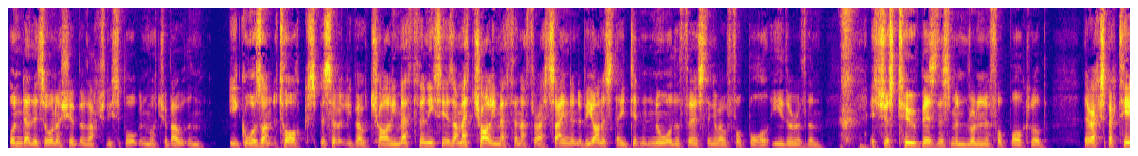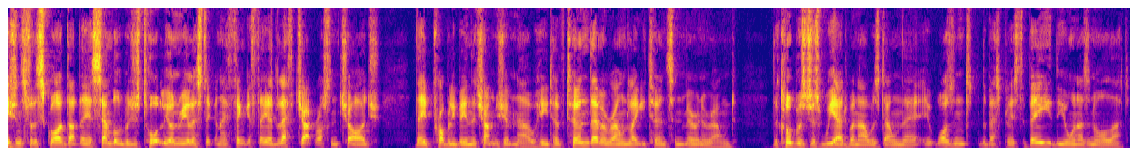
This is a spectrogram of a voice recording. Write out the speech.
under this ownership have actually spoken much about them. He goes on to talk specifically about Charlie Methven. He says, I met Charlie Methven after I signed, and to be honest, they didn't know the first thing about football, either of them. it's just two businessmen running a football club. Their expectations for the squad that they assembled were just totally unrealistic, and I think if they had left Jack Ross in charge, they'd probably be in the championship now. He'd have turned them around like he turned St Mirren around. The club was just weird when I was down there. It wasn't the best place to be, the owners and all that.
